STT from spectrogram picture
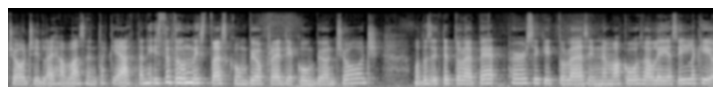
Georgeilla ihan vaan sen takia, että niistä tunnistaisi kumpi on Fred ja kumpi on George. Mutta sitten tulee Percykin tulee sinne makuusaliin ja silläkin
